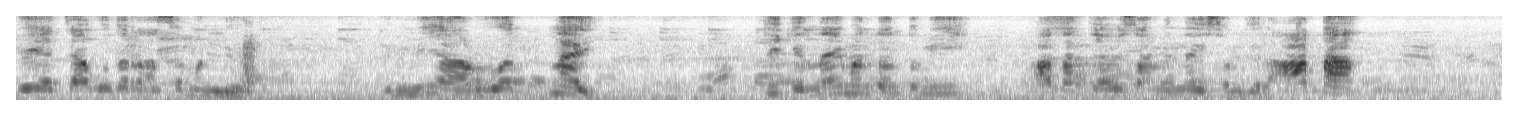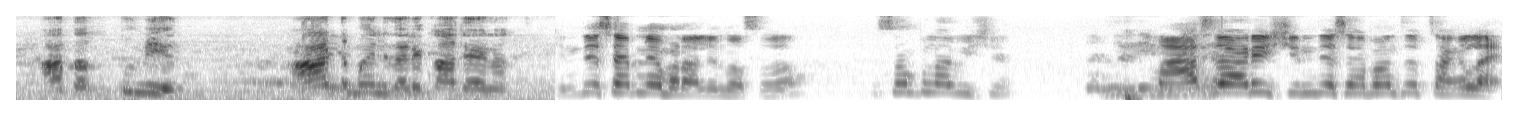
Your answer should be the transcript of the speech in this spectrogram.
ते याच्या अगोदर असं म्हणले होते की मी अडवत नाही. ठीक आहे नाही म्हणता तुम्ही. आता त्यावेळेस आम्ही नाही समजेल. आता आता तुम्ही आठ महिने झाले का द्यायना शिंदे साहेब नाही म्हणाले नसं संपला विषय. माझं आणि शिंदे साहेबांचं चांगलं आहे.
